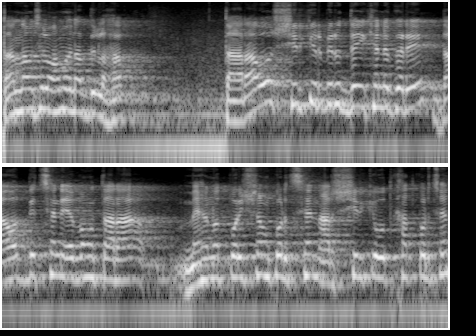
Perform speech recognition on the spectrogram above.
তার নাম ছিল মোহাম্মদ আবদুল্লাহ হাব তারাও শিরকের বিরুদ্ধে এখানে করে দাওয়াত দিচ্ছেন এবং তারা মেহনত পরিশ্রম করছেন আর শিরকে উৎখাত করছেন।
